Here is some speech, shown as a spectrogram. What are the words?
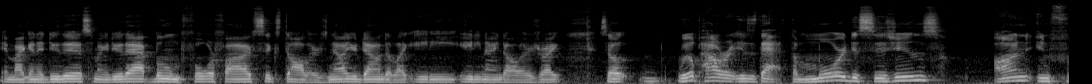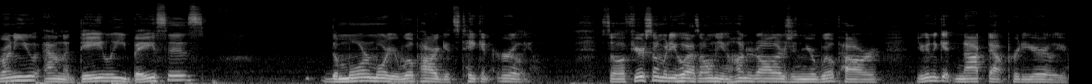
Am I going to do this? Am I going to do that? Boom, four, five, six dollars. Now you're down to like 80, 89 dollars, right? So willpower is that. The more decisions on in front of you on a daily basis, the more and more your willpower gets taken early. So if you're somebody who has only $100 in your willpower, you're going to get knocked out pretty early.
